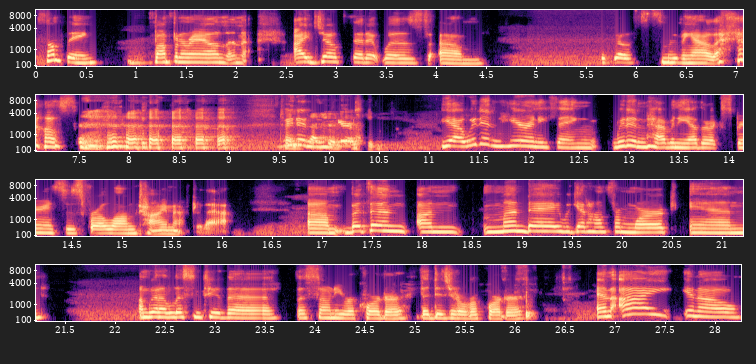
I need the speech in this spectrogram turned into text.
something bumping around, and I joked that it was um, the ghosts moving out of the house. we didn't hear. Yeah, we didn't hear anything. We didn't have any other experiences for a long time after that. Um, but then on Monday we get home from work and I'm going to listen to the the Sony recorder, the digital recorder. And I, you know,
